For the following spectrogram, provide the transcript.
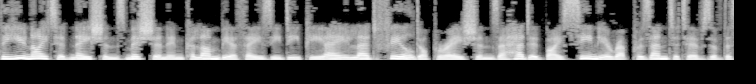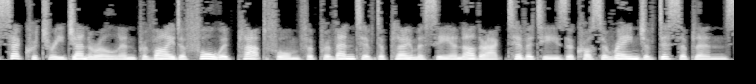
the United Nations mission in Colombia DPA-led field operations are headed by senior representatives of the Secretary-General and provide a forward platform for preventive diplomacy and other activities across a range of disciplines,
